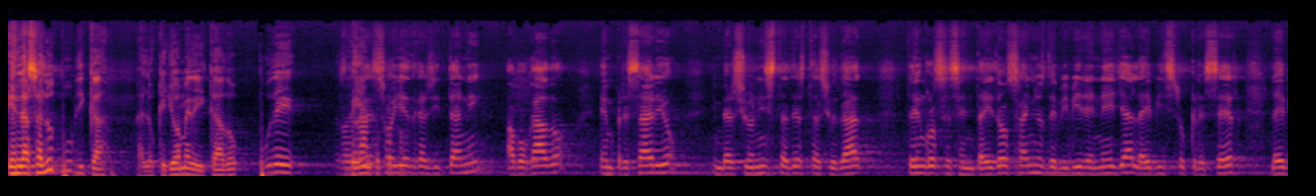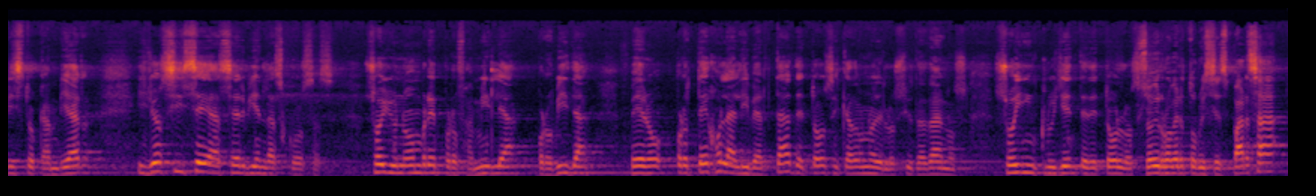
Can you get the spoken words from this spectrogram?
En la salud pública, a lo que yo me he dedicado, pude... Adelante, soy Edgar Gitani, abogado, empresario, inversionista de esta ciudad. Tengo 62 años de vivir en ella, la he visto crecer, la he visto cambiar y yo sí sé hacer bien las cosas. Soy un hombre pro familia, pro vida, pero protejo la libertad de todos y cada uno de los ciudadanos. Soy incluyente de todos los. Soy Roberto Ruiz Esparza,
